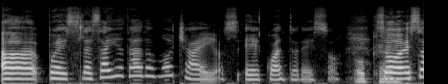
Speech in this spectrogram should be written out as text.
uh, pues les ha ayudado mucho a ellos en cuanto de eso. So, eso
